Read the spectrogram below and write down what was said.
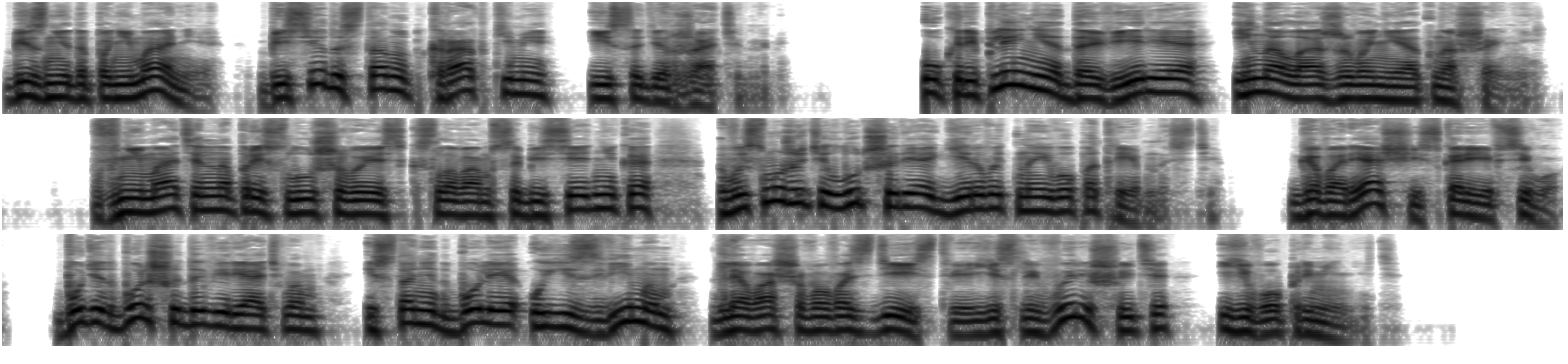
Без недопонимания беседы станут краткими и содержательными. Укрепление доверия и налаживание отношений. Внимательно прислушиваясь к словам собеседника, вы сможете лучше реагировать на его потребности. Говорящий, скорее всего, будет больше доверять вам и станет более уязвимым для вашего воздействия, если вы решите его применить.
